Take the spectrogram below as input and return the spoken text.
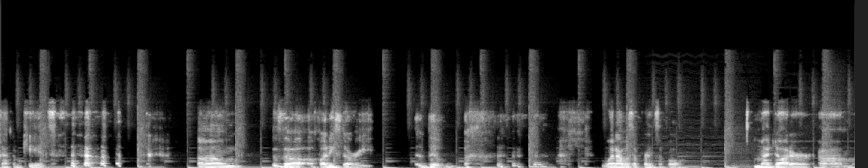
got them kids. um, so a funny story. The when I was a principal, my daughter um,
